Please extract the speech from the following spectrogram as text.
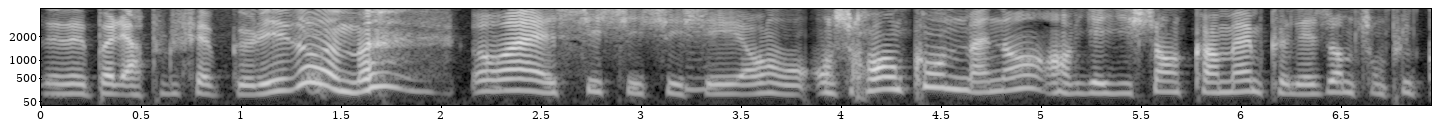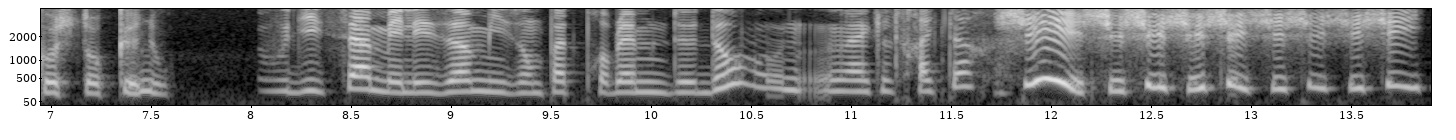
Vous n'avez pas l'air plus faible que les hommes. Ouais, si, si, si. si. On, on se rend compte maintenant, en vieillissant quand même, que les hommes sont plus costauds que nous. Vous dites ça, mais les hommes, ils n'ont pas de problème de dos euh, avec le tracteur? Si si si, si, si, si, si, si, si,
